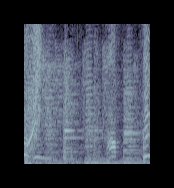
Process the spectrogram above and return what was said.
Up.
